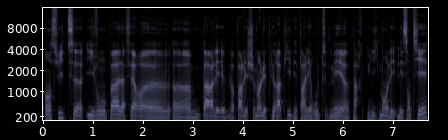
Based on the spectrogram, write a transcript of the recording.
Ensuite euh, ils vont pas la faire euh, euh, par, les, chemins les plus rapides et par les routes, mais par uniquement les, sentiers.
